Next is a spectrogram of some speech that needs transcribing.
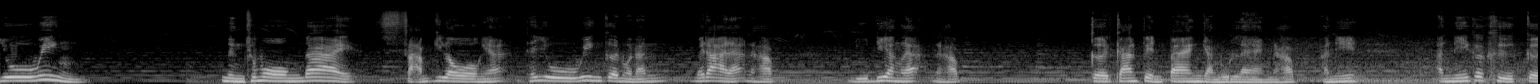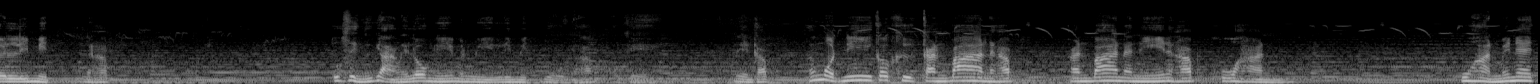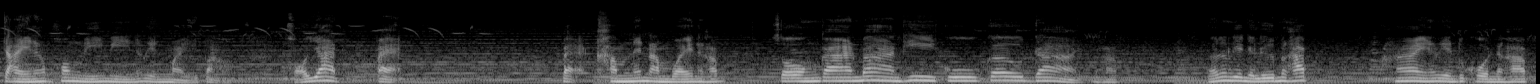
ยูวิ่งหนึ่งชั่วโมงได้สามกิโลอย่างเงี้ย ถ้ายูวิ่งเกินกว่านั้นไม่ได้แล้วนะครับยูเดี้ยงแล้วนะครับ เกิดการเปลี่ยนแปลงอย่างรุนแรงนะครับ อันนี้ อันนี้ก็คือเกินลิมิตนะครับ ทุกสิ่งทุกอย่างในโลกนี้มันมีลิมิตอยู่นะครับ โอเคเรียนครับ ทั้งหมดนี้ก็คือการบ้านนะครับ การบ้านอันนี้นะครับครูหันครูหันไม่แน่ใจนะครับ ห้องนี้มีนักเรียนใหม่หรือเปล่า ขออนุญาตแปะ แปะคำแนะนำไว้นะครับ ส่งการบ้านที่ Google ได้นะครับแล้วนักเรียนอย่าลืมนะครับ ให้นักเรียนทุกคนนะครับ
